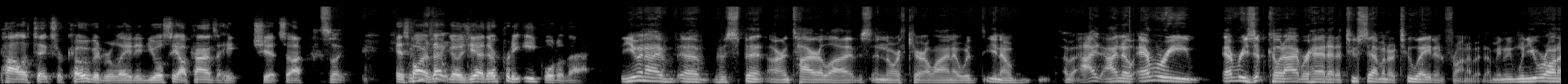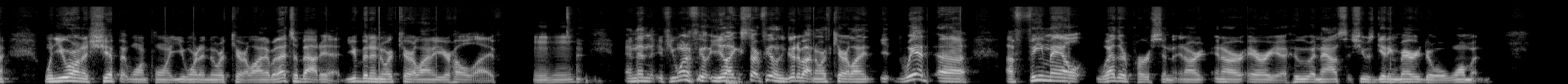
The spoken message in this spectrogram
politics or COVID related, you'll see all kinds of hate shit. So it's like as far as that goes, yeah, they're pretty equal to that. you and I uh, have spent our entire lives in North Carolina with, you know, I, I know every every zip code I ever had had a two seven or two eight in front of it. I mean, when you were on a when you were on a ship at one point, you weren't in North Carolina, but that's about it. You've been in North Carolina your whole life. Mm-hmm. And then if you want to feel you like start feeling good about North Carolina, we had uh, a female weather person in our in our area who announced that she was getting married to a woman,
